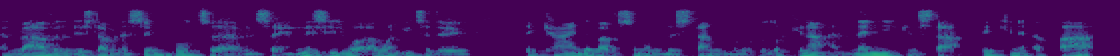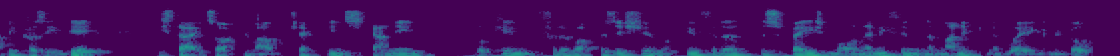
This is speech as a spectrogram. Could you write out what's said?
and rather than just having a simple term and saying, this is what I want you to do, they kind of have some understanding of what they're looking at. And then you can start picking it apart because he did. He started talking about checking, scanning, looking for the opposition, looking for the, the space more than anything, the mannequin of where you're going to go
